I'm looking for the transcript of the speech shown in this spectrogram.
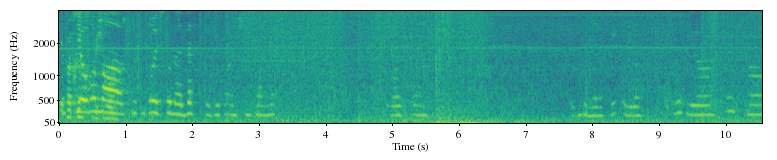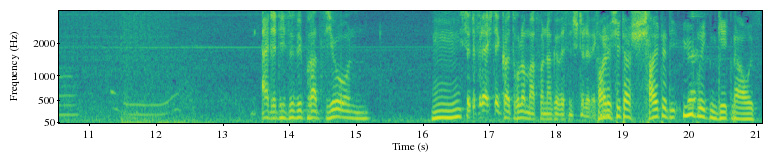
Gibt's hier auch immer nur. zwischendurch so eine Weste, die man anziehen kann, ne? Leuchtturm. Wo sind denn hier noch Gegner wieder? Oh, hier. Gegner. Alter, diese Vibration. Mhm. Ich sollte vielleicht den Controller mal von einer gewissen Stelle weg. Vor allem steht da, schalte die übrigen Gegner aus.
